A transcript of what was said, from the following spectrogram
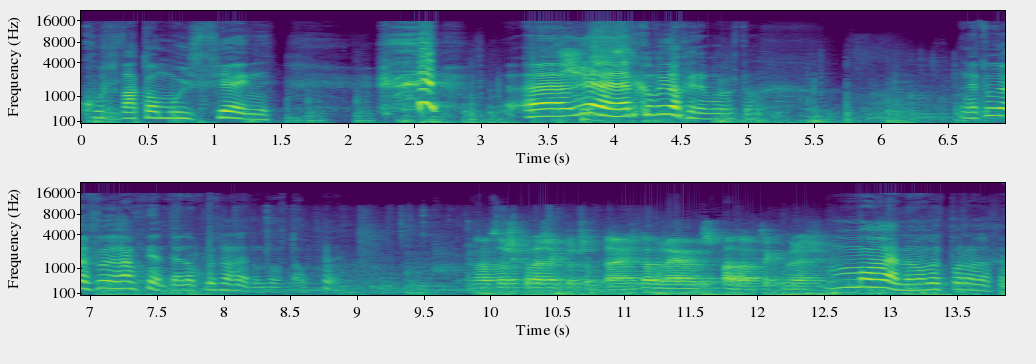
Kurwa, to mój cień. e, nie, ja tylko to po prostu. Nie, tu jest zamknięte, no plus na zewnątrz został. No to szkoda, że klucz oddałeś. Dobra, ja bym spadał w takim razie. Możemy, mamy sporo rzeczy.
